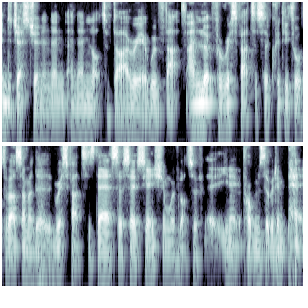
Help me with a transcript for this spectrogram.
indigestion, and then and then lots of diarrhea with that. And look for risk factors. So Kriti talked about some of the risk factors there. So association with lots of uh, you know problems that would impair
